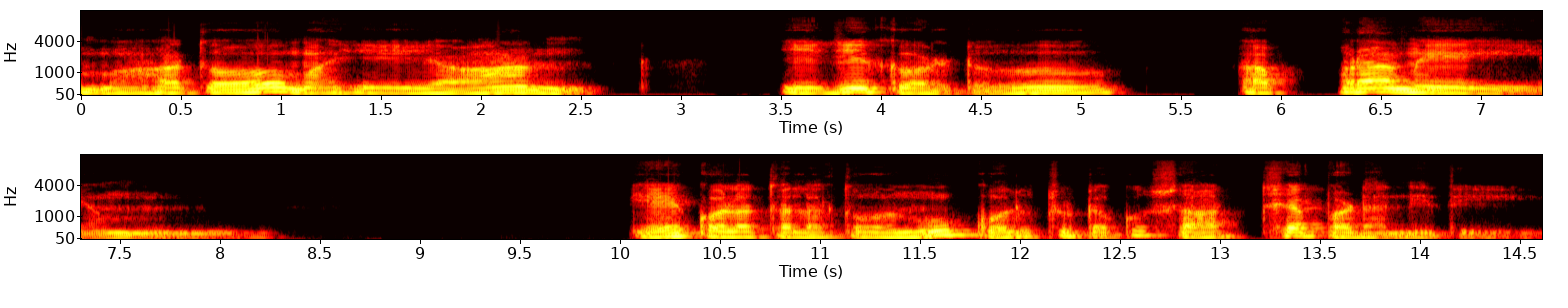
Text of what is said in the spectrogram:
మహతో మహీయాన్ ఇది టు అప్రమేయం. ఏ కొలతలతోనూ కొలుచుటకు సాధ్యపడనిది.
